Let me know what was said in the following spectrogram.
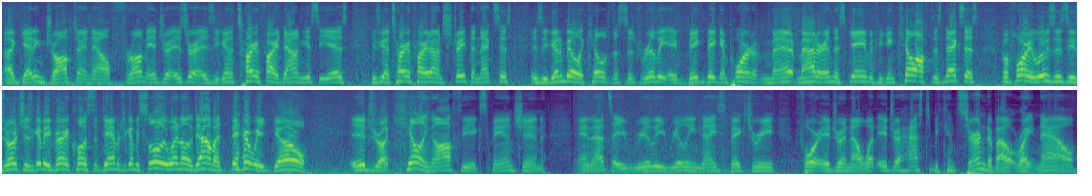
uh, getting dropped right now from Indra. Idra, is he going to target fire down? Yes, he is. He's going to target fire down straight the Nexus. Is he going to be able to kill it? This is really a big, big important ma matter in this game. If he can kill off this Nexus before he loses these roaches, going to be very close to damage. going to be slowly dwindling down, but there we go. Idra killing off the expansion, and that's a really, really nice victory for Idra. Now, what Idra has to be concerned about right now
